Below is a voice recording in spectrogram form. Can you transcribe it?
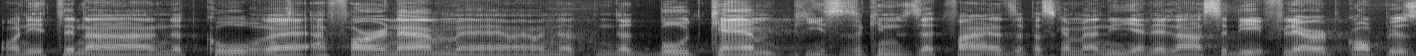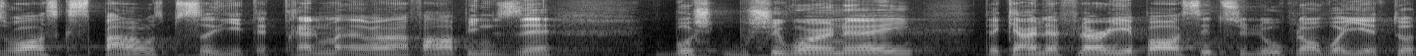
On était dans notre cours euh, à Farnham, euh, notre, notre bootcamp, puis c'est ça qu'il nous disait de faire. Il disait, parce qu'à un moment donné, il allait lancer des flares pour qu'on puisse voir ce qui se passe. Puis ça, il était très, vraiment fort, puis il nous disait Bouche- bouchez-vous un œil. Fait quand le il est passé dessus l'eau, puis là, on voyait tout.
